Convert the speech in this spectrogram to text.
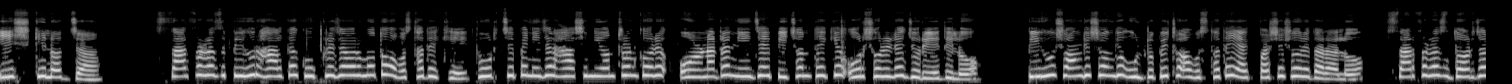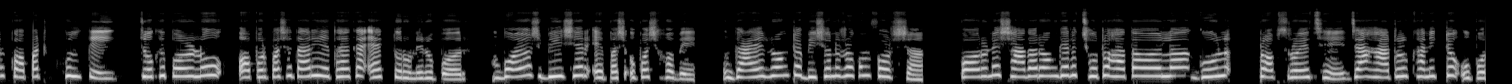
ইস, কি লজ্জা! সারফরাজ পিহুর হালকা কুকড়ে যাওয়ার মতো অবস্থা দেখে ঠোঁট চেপে নিজের হাসি নিয়ন্ত্রণ করে ওড়নাটা নিজে পিছন থেকে ওর শরীরে জড়িয়ে দিল। পিহু সঙ্গে সঙ্গে উল্টোপিঠ অবস্থাতেই একপাশে সরে দাঁড়াল। সারফরাজ দরজার কপাট খুলতেই চোখে পড়ল, অপর পাশে দাঁড়িয়ে থাকা এক তরুণীর উপর। বয়স বিশের এপাশ ওপাশ হবে। গায়ের রংটা ভীষণ রকম ফর্সা। পরনে সাদা রঙের ছোট হাতাওয়ালা গুল টপস রয়েছে, যা হাঁটুর খানিকটা উপর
